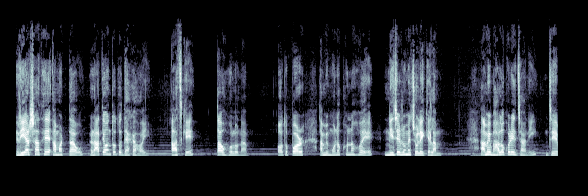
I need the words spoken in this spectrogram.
রিয়ার সাথে আমার তাও রাতে অন্তত দেখা হয়। আজকে তাও হলো না। অতপর আমি মনক্ষুণ্ণ হয়ে নিজের রুমে চলে গেলাম। আমি ভালো করে জানি যে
